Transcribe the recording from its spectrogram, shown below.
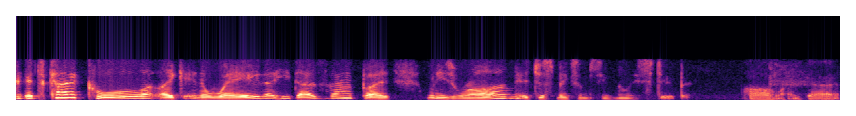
It's kind of cool, like in a way that he does that, but when he's wrong, it just makes him seem really stupid. Oh my god.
